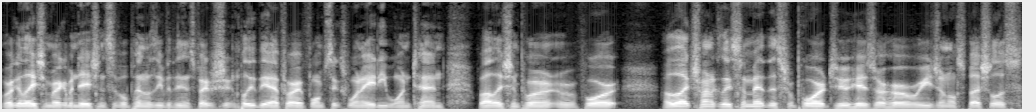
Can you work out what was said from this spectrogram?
regulation, recommendation, civil penalty. But the inspector should complete the FRA Form 6180-110 violation report. Electronically submit this report to his or her regional specialist.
